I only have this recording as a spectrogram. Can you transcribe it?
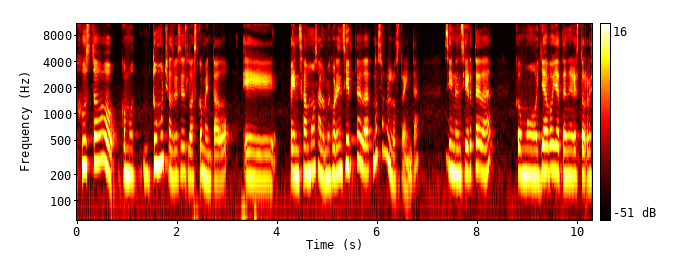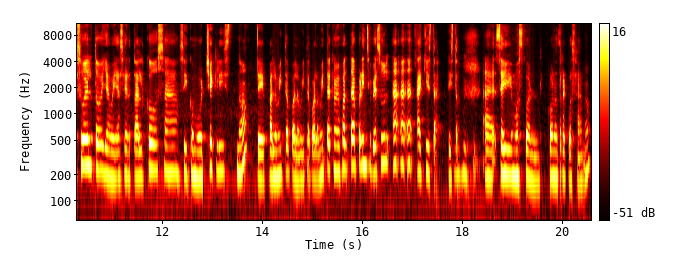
justo como tú muchas veces lo has comentado, eh, pensamos a lo mejor en cierta edad, no solo en los 30, sino en cierta edad, como ya voy a tener esto resuelto, ya voy a hacer tal cosa, así como checklist, ¿no? De palomita, palomita, palomita, que me falta príncipe azul, ah, ah, ah aquí está, listo. Seguimos con, con otra cosa, ¿no?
